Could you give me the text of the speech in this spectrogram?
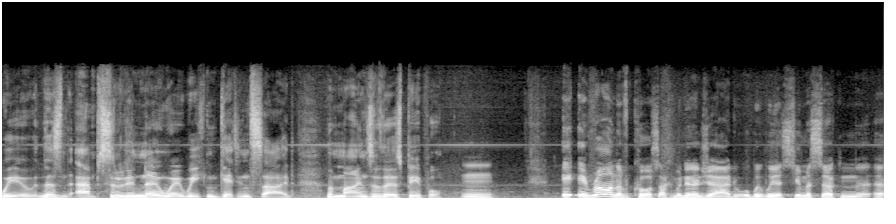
We, there's absolutely no way we can get inside the minds of those people. Mm. Iran, of course, Ahmadinejad, we assume a certain, uh,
